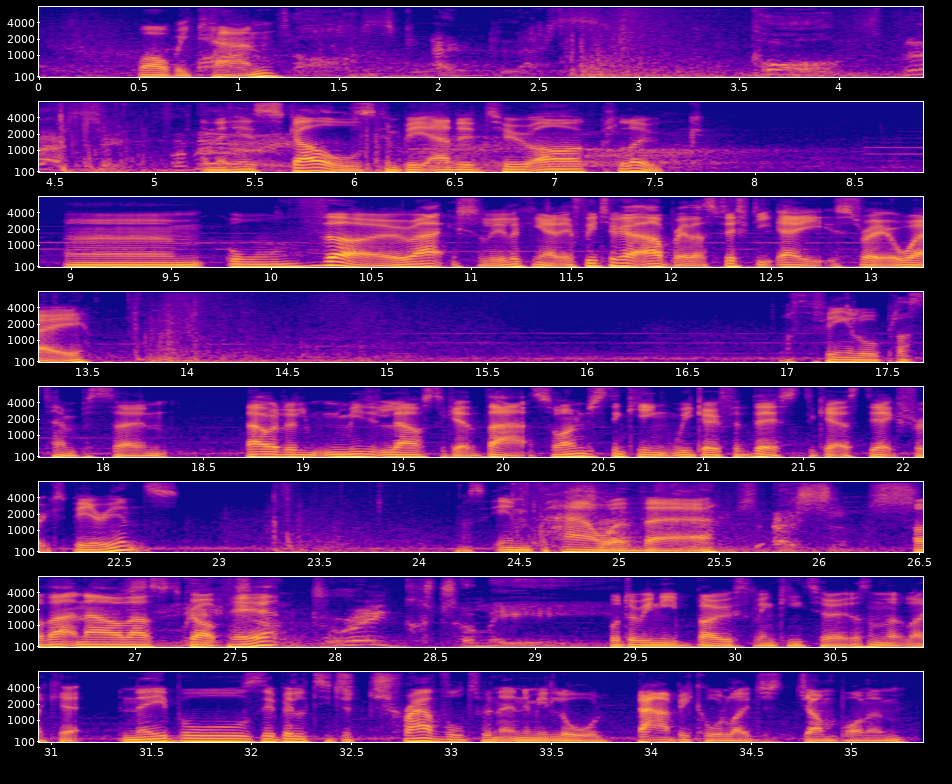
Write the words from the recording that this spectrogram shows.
while we can. And then his skulls can be added to our cloak. Um, although, actually, looking at it, if we took out Outbreak, that's 58 straight away. What's the thing? Lord plus 10%. That would immediately allow us to get that. So I'm just thinking we go for this to get us the extra experience. Let's empower there. Oh, that now allows us to go up here. Or do we need both linking to it? Doesn't look like it. Enables the ability to travel to an enemy lord. That'd be cool, like just jump on him.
